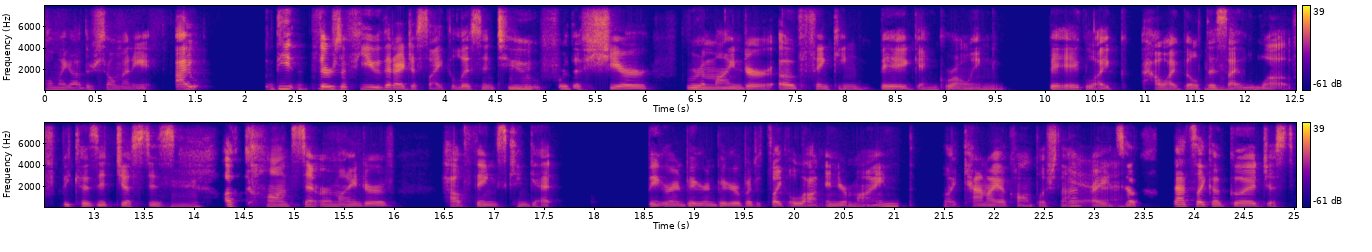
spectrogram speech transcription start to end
Oh my god, there's so many. I the there's a few that I just like listen to for the sheer reminder of thinking big and growing big like how I built this Mhm. I love because it just is Mhm. a constant reminder of how things can get bigger and bigger and bigger but it's like a lot in your mind like can I accomplish that Yeah. right so that's like a good just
